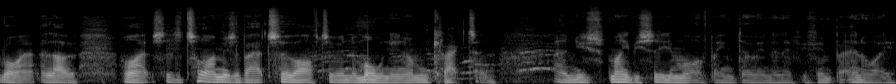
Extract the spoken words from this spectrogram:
Right, hello. Right, so the time is about two after in the morning. I'm in Clacton, and you may be seeing what I've been doing and everything. But anyway,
